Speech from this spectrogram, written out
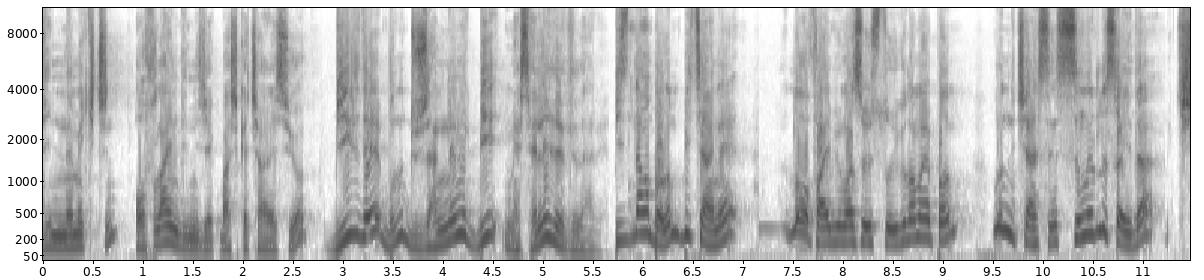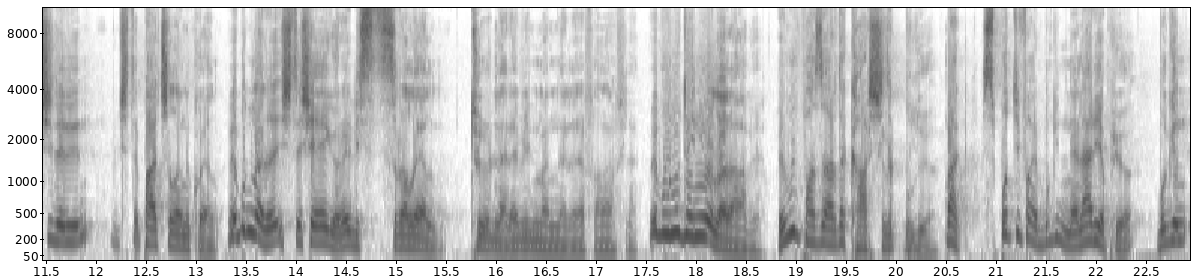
dinlemek için. Offline dinleyecek başka çaresi yok. Bir de bunu düzenlemek bir mesele dediler. Biz ne yapalım? Bir tane lo-fi bir masaüstü uygulama yapalım. Bunun içerisine sınırlı sayıda kişilerin işte parçalarını koyalım. Ve bunları işte şeye göre list sıralayalım. Türlere bilmem nelere falan filan. Ve bunu deniyorlar abi. Ve bu pazarda karşılık buluyor. Bak Spotify bugün neler yapıyor? Bugün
